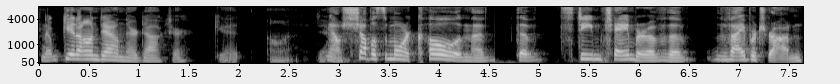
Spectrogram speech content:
Now get on down there, doctor. Get on down. Now shovel some more coal in the, the steam chamber of the Vibratron.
